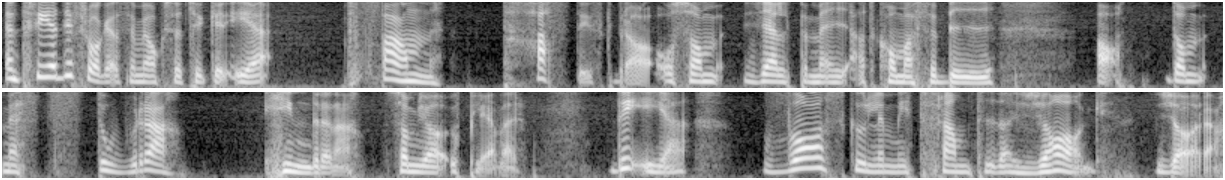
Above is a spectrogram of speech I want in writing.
En tredje fråga som jag också tycker är fantastiskt bra och som hjälper mig att komma förbi ja, de mest stora hindren som jag upplever. Det är vad skulle mitt framtida jag göra?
